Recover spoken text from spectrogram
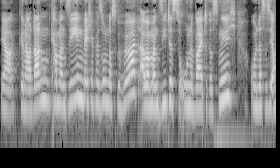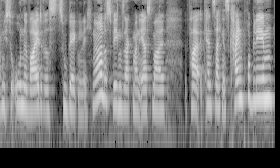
ja, genau. Dann kann man sehen, welcher Person das gehört, aber man sieht es so ohne weiteres nicht. Und das ist ja auch nicht so ohne weiteres zugänglich. Ne? Deswegen sagt man erstmal, Kennzeichen ist kein Problem.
